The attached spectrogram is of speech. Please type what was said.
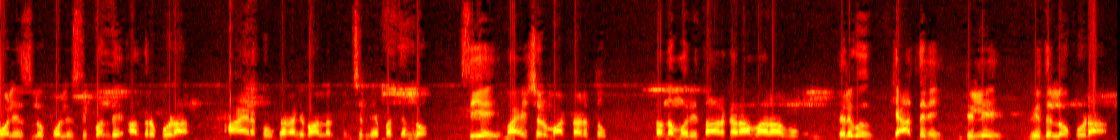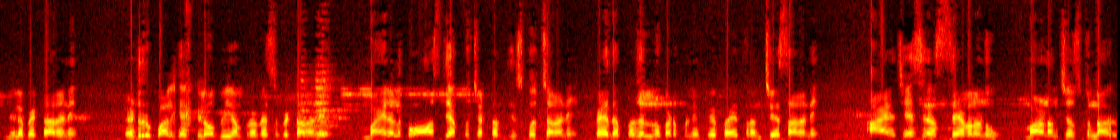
పోలీసులు పోలీస్ సిబ్బంది అందరూ కూడా ఆయనకు ఘన నివాళులు అర్పించిన నేపథ్యంలో సిఐ మహేశ్వర్ మాట్లాడుతూ నందమూరి తారక రామారావు తెలుగు ఖ్యాతిని ఢిల్లీ వీధుల్లో కూడా నిలబెట్టారని రెండు రూపాయలకే కిలో బియ్యం ప్రవేశపెట్టారని మహిళలకు ఆస్తి హక్కు చట్టం తీసుకొచ్చారని పేద ప్రజలను కడుపు నింపే ప్రయత్నం చేశారని ఆయన చేసిన సేవలను మరణం చేసుకున్నారు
